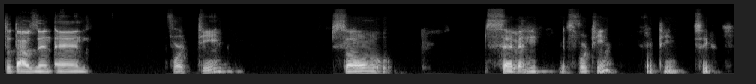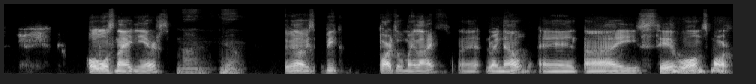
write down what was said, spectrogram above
2014. So seven, it's 14, 14, six, almost nine years. Nine, yeah. You know, it's a big part of my life uh, right now, and I still want more.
